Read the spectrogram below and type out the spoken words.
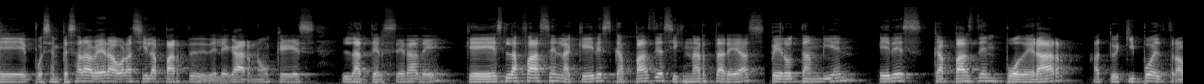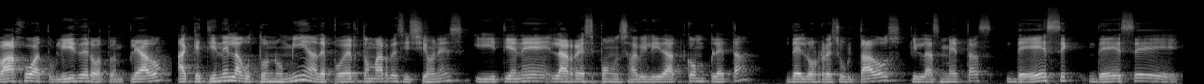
eh, pues empezar a ver ahora sí la parte de delegar, ¿no? Que es la tercera D, que es la fase en la que eres capaz de asignar tareas, pero también eres capaz de empoderar a tu equipo de trabajo, a tu líder o a tu empleado, a que tiene la autonomía de poder tomar decisiones y tiene la responsabilidad completa de los resultados y las metas de ese, de ese,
